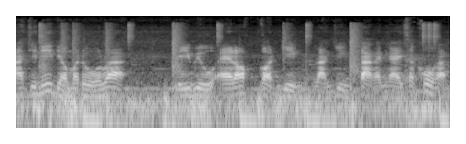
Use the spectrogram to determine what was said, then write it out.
อาทีนี้เดี๋ยวมาดูว่ารีวิวแอร์ล็อกก่อนยิงหลังยิงต่างกันไงสักครู่ครับ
